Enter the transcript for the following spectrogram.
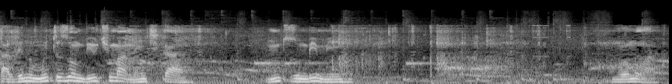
Tá vindo muito zumbi ultimamente, cara. Muito zumbi mesmo. Vamos lá.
